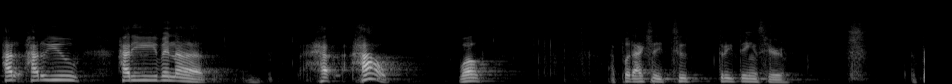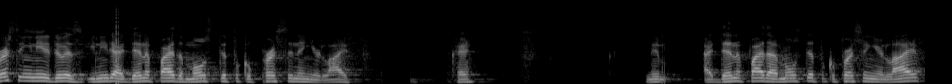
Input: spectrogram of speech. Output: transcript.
How, how do you, how do you even, uh, how, how? Well, I put actually two, three things here. The first thing you need to do is you need to identify the most difficult person in your life. Okay? You need to identify that most difficult person in your life.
